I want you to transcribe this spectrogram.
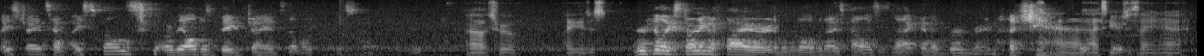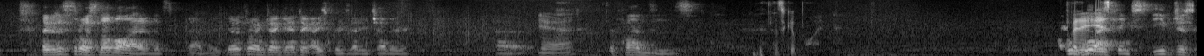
ice giants have ice spells? or are they all just big giants that like the snow? Oh, true. Like you just I feel like starting a fire in the middle of an ice palace is not gonna burn very much. yeah, I see what you're saying. Yeah. They just throw a snowball at it and it's done. They're throwing gigantic icebergs at each other uh, Yeah, for funsies. that's a good point. But it I think Steve just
